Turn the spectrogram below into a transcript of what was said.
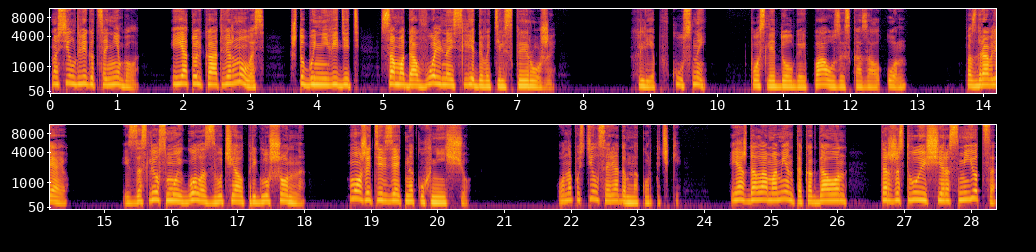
но сил двигаться не было, и я только отвернулась, чтобы не видеть самодовольной следовательской рожи. «Хлеб вкусный», — после долгой паузы сказал он. «Поздравляю». Из-за слез мой голос звучал приглушенно. «Можете взять на кухне еще». Он опустился рядом на корточки. Я ждала момента, когда он торжествующе рассмеется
